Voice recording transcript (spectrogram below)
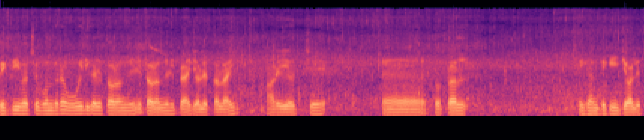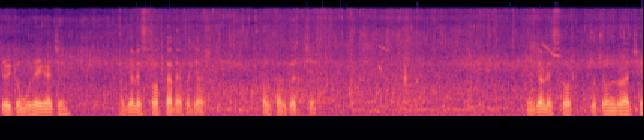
দেখতেই পাচ্ছ বন্ধুরা ওই দিকে আছে তরঙ্গিনী। তরঙ্গিনী প্রায় জলের তলায় আর এই হচ্ছে টোটাল এখান থেকেই জলের তৈটম্বুর হয়ে গেছে। আর জলের স্রোতটা দেখো জাস্ট ফলফল করছে। জলের স্রোত প্রচণ্ড আছে।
